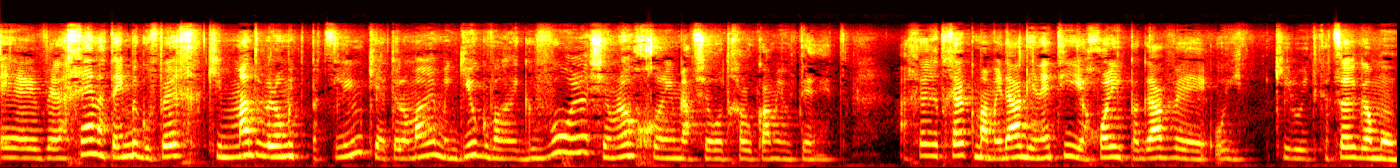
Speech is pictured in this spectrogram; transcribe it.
אה, ולכן התאים בגופך כמעט ולא מתפצלים, כי הטלומרים הגיעו כבר לגבול שהם לא יכולים לאפשר עוד חלוקה מיותרת. אחרת חלק מהמידע הגנטי יכול להיפגע והוא כאילו יתקצר גם הוא.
